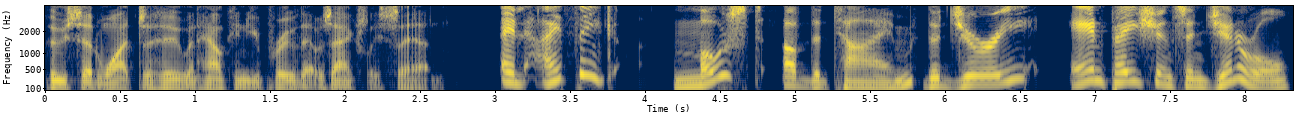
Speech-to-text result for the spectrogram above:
who said what to who and how can you prove that was actually said. And I think most of the time, the jury and patients in general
